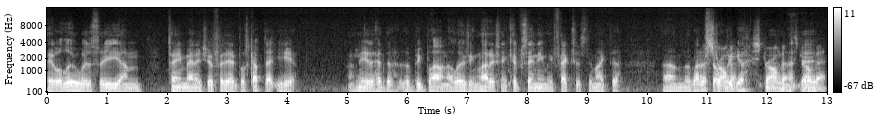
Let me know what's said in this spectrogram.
Yeah, well, Lou was the um, team manager for the Admiral's Cup that year. And he had the, the big blow and they're losing rudders, and he kept sending me faxes to make the um, the rudder Uh, stock stronger, bigger. stronger, that- stronger.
